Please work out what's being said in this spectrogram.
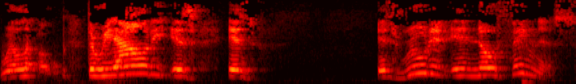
Well, the reality is, is, is rooted in no thingness.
